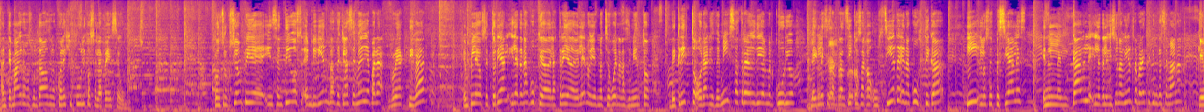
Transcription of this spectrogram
ante magros resultados de los colegios públicos en la PSU. Construcción pide incentivos en viviendas de clase media para reactivar Empleo sectorial y la tenaz búsqueda de la estrella de Belén. Hoy es Nochebuena, nacimiento de Cristo. Horarios de misas trae hoy día el Mercurio. La iglesia de San Francisco saca un 7 en acústica. Y los especiales en el, cable y la televisión abierta para este fin de semana, que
